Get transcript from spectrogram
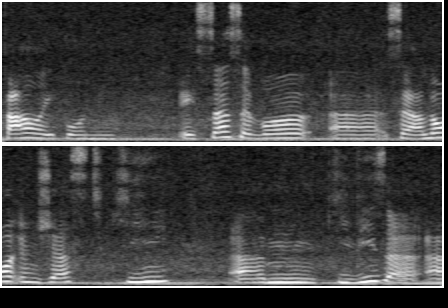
par et pour nous. Et ça, euh, c'est alors un geste qui, euh, vise à,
